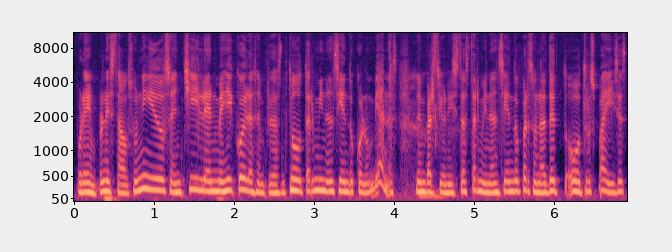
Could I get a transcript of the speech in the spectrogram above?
por ejemplo en Estados Unidos, en Chile, en México, y las empresas no terminan siendo colombianas. Los inversionistas terminan siendo personas de otros países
